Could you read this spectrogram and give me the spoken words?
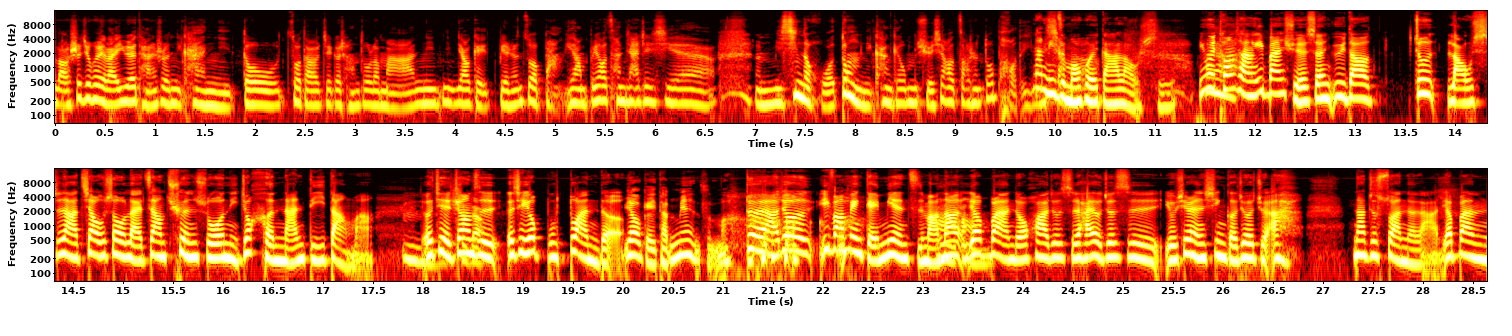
老师就会来约谈说：“你看，你都做到这个程度了吗？你你要给别人做榜样，不要参加这些嗯迷信的活动。你看，给我们学校造成多不好的影响。”那你怎么回答老师？因为通常一般学生遇到。就老师啊、教授来这样劝说，你就很难抵挡嘛。嗯，而且这样子，而且又不断的要给他面子嘛。对啊，就 一方面给面子嘛。那要不然的话，就是还有就是有些人性格就会觉得啊，那就算了啦。要不然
